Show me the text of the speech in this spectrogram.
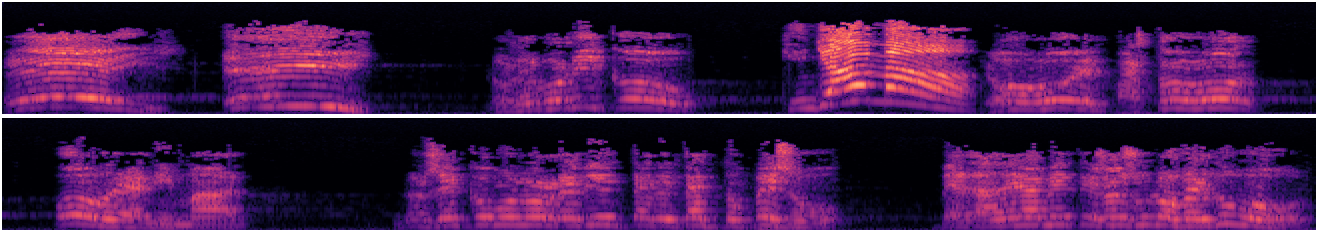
¡Ey! ¡Ey! ¡Los del borrico! ¿Quién llama? Yo, el pastor. Pobre animal. No sé cómo nos revienta de tanto peso. Verdaderamente sois unos verdugos.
